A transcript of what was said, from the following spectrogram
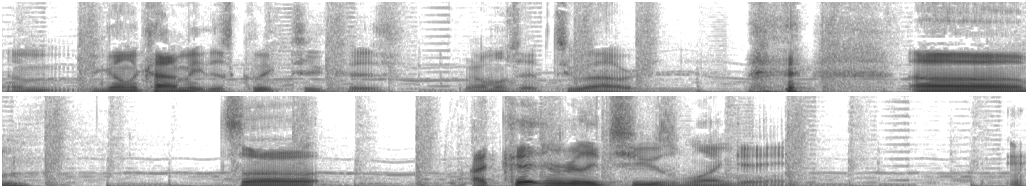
I'm gonna kind of make this quick too, cause we're almost at two hours. um, so I couldn't really choose one game.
